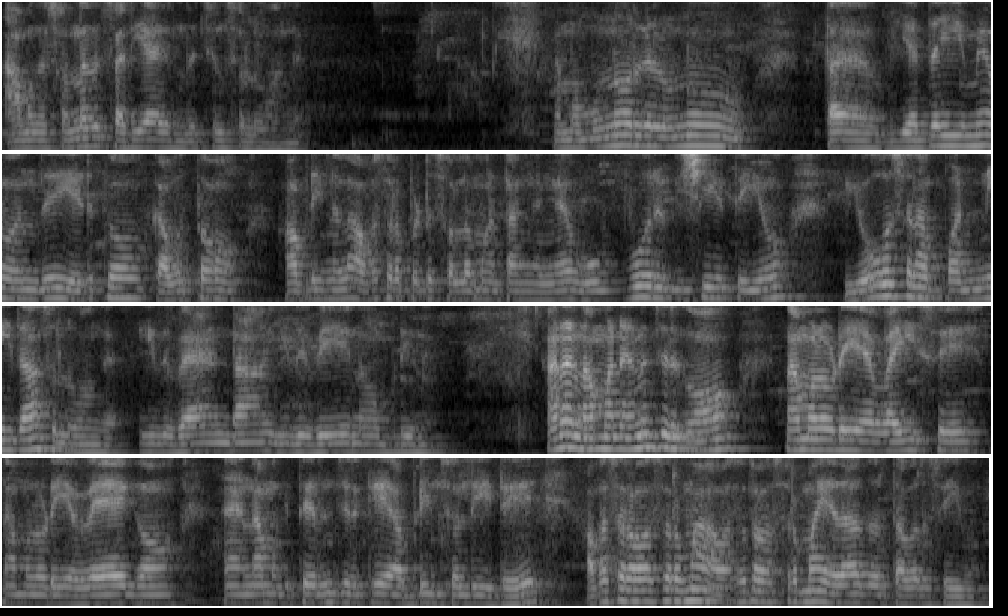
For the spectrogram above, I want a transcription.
அவங்க சொன்னது சரியாக இருந்துச்சுன்னு சொல்லுவாங்க. நம்ம முன்னோர்கள் இன்னும் த எதையுமே வந்து எடுத்தோம் கவுத்தோம் அப்படின்னலாம் அவசரப்பட்டு சொல்ல மாட்டாங்கங்க. ஒவ்வொரு விஷயத்தையும் யோசனை பண்ணி தான் சொல்லுவாங்க. இது வேண்டாம் இது வேணும் அப்படின்னு. ஆனால் நம்ம நினச்சிருக்கோம் நம்மளுடைய வயசு நம்மளுடைய வேகம் நமக்கு தெரிஞ்சிருக்கு அப்படின்னு சொல்லிட்டு அவசர அவசரமாக அவசர அவசரமாக ஏதாவது ஒரு தவறு செய்வோம்.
